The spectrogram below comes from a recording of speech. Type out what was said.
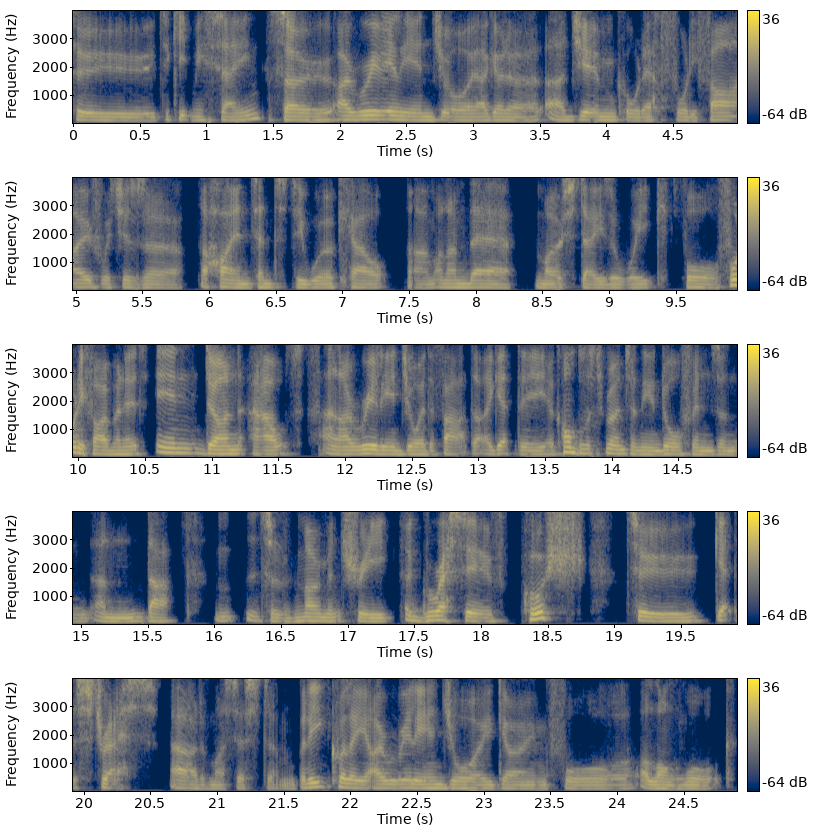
to to keep me sane. So I really enjoy. I go to a, a gym called F45, which is a, a high intensity workout, um, and I'm there most days a week for 45 minutes, in, done, out, and I really enjoy the fact that I get the accomplishment and the endorphins and and that sort of momentary aggressive push to get the stress out of my system. But equally, I really enjoy going for a long walk.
